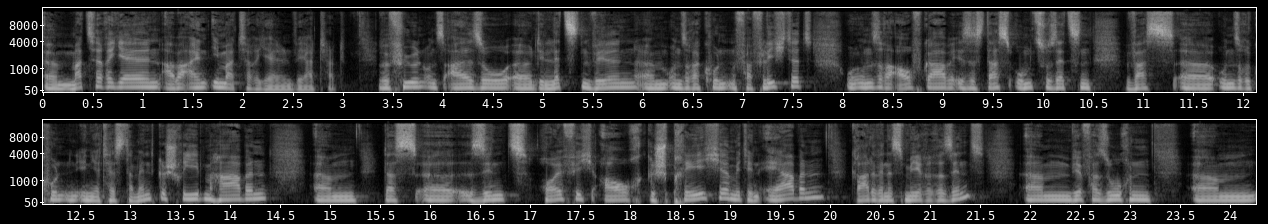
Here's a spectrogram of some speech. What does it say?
äh, materiellen, aber einen immateriellen Wert hat. Wir fühlen uns also äh, den letzten Willen ähm, unserer Kunden verpflichtet und unsere Aufgabe ist es, das umzusetzen, was äh, unsere Kunden in ihr Testament geschrieben haben. Ähm, das äh, sind häufig auch Gespräche mit den Erben, gerade wenn es mehrere sind. Ähm, wir versuchen, ähm,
